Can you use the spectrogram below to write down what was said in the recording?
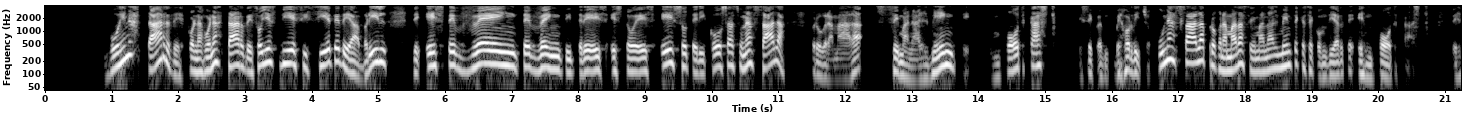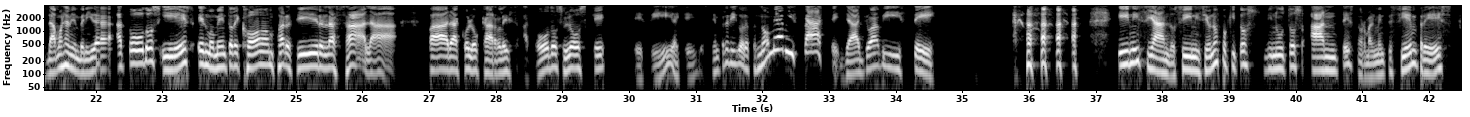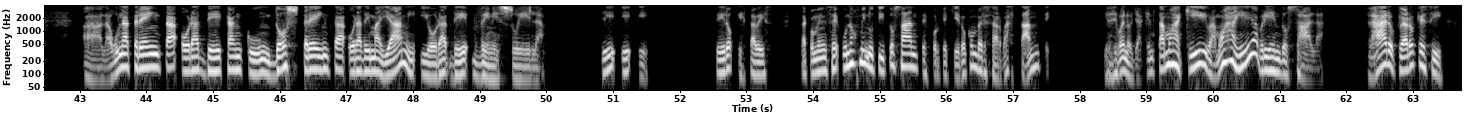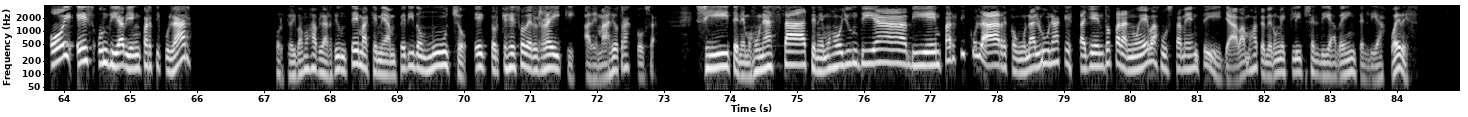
Buenas tardes, con las buenas tardes. Hoy es 17 de abril de este 2023. Esto es Esotericosas, una sala programada semanalmente, un podcast, mejor dicho, una sala programada semanalmente que se convierte en podcast. Les damos la bienvenida a todos y es el momento de compartir la sala para colocarles a todos los que eh, sí, hay que, yo siempre digo después, no me avisaste, ya yo avisé. Iniciando, sí, inicié unos poquitos minutos antes, normalmente siempre es a la 1.30 hora de Cancún, 2.30 hora de Miami y hora de Venezuela. Y, y, y. Pero esta vez la comencé unos minutitos antes porque quiero conversar bastante. Y yo dije, bueno, ya que estamos aquí, vamos a ir abriendo sala. Claro, claro que sí. Hoy es un día bien particular porque hoy vamos a hablar de un tema que me han pedido mucho. Héctor, ¿qué es eso del Reiki? Además de otras cosas. Sí, tenemos una SA, tenemos hoy un día bien particular con una luna que está yendo para nueva justamente y ya vamos a tener un eclipse el día 20, el día jueves,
